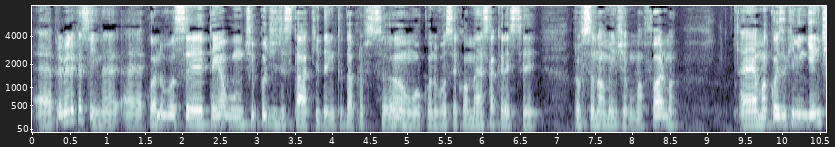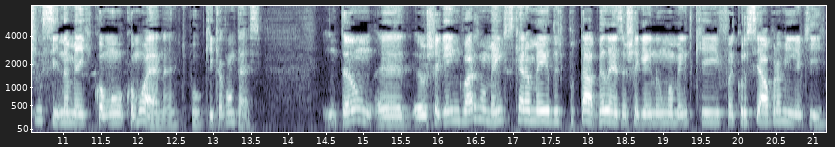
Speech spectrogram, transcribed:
É, primeiro que assim, né? É, quando você tem algum tipo de destaque dentro da profissão, ou quando você começa a crescer profissionalmente de alguma forma, é uma coisa que ninguém te ensina meio que como, como é, né? Tipo, o que que acontece. Então, é, eu cheguei em vários momentos que era meio do tipo, tá, beleza, eu cheguei num momento que foi crucial para mim aqui.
